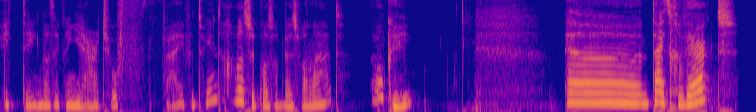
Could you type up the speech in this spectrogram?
Ik denk dat ik een jaartje of 25 was. Ik was al best wel laat. Oké. Okay. Uh, een tijd gewerkt.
